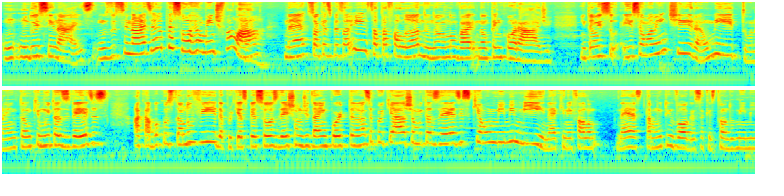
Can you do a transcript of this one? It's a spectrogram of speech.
Um, um, dos sinais. Um dos sinais é a pessoa realmente falar, ah. né? Só que as pessoas, ih, só tá falando, não, não vai, não tem coragem. Então isso, isso é uma mentira, é um mito, né? Então que muitas vezes acaba custando vida, porque as pessoas deixam de dar importância porque acham muitas vezes que é um mimimi, né? Que nem falam, né? Está muito em voga essa questão do mimimi.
